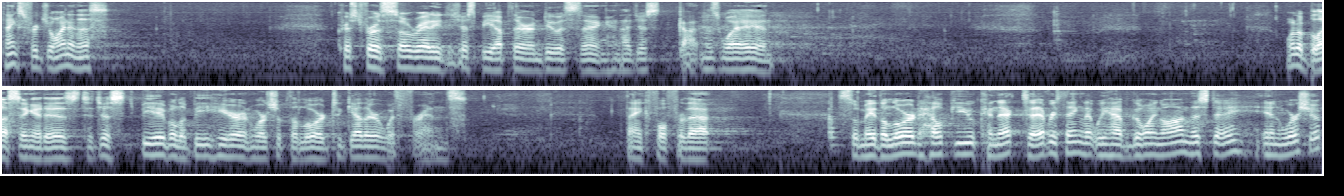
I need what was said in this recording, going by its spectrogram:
Thanks for joining us. Christopher is so ready to just be up there and do his thing, and I just got in his way and. What a blessing it is to just be able to be here and worship the Lord together with friends. Thankful for that. So may the Lord help you connect to everything that we have going on this day in worship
